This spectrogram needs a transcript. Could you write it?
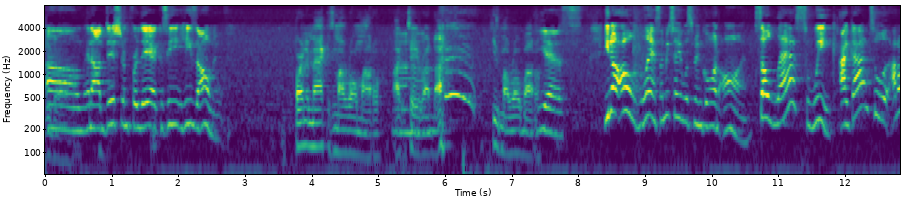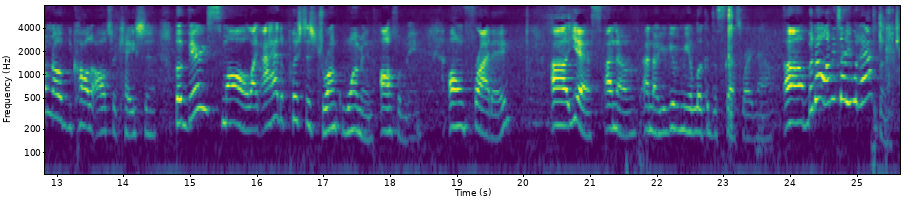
um, and audition for there because he he's on it. Bernie Mac is my role model. I can tell you right now, he's my role model. Yes. You know, oh, Lance, let me tell you what's been going on. So last week, I got into, I don't know if you call it altercation, but very small. Like, I had to push this drunk woman off of me on Friday. Uh, yes, I know. I know. You're giving me a look of disgust right now. Uh, but no, let me tell you what happened.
